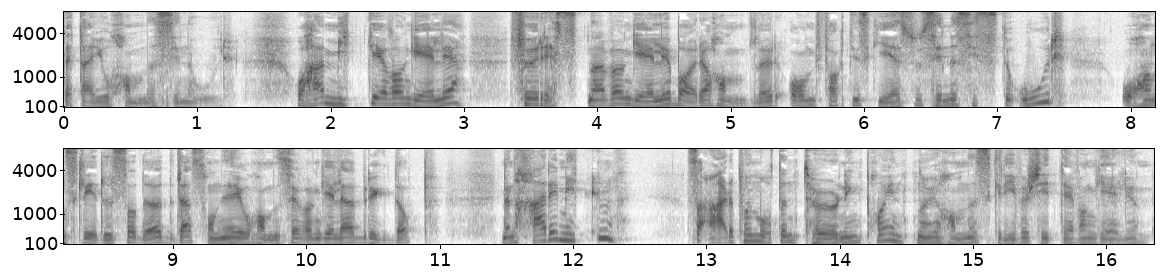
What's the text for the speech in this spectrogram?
Dette er Johannes sine ord. Og her midt i evangeliet, før resten av evangeliet bare handler om faktisk Jesus sine siste ord og hans lidelse og død. Det er sånn Johannes evangeliet er brygd opp. Men her i midten så er det på en måte en turning point når Johannes skriver sitt evangelium.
